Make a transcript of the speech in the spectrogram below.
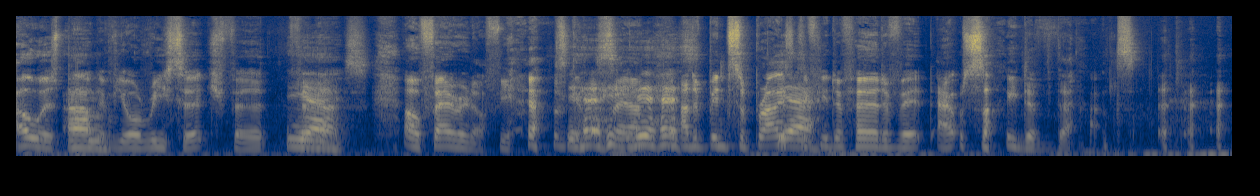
Oh, as part Um, of your research for, for yeah. this. Oh, fair enough. Yeah, I was going to Yeah, say I'd, yes. I'd have been surprised Yeah. if you'd have heard of it outside of that.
